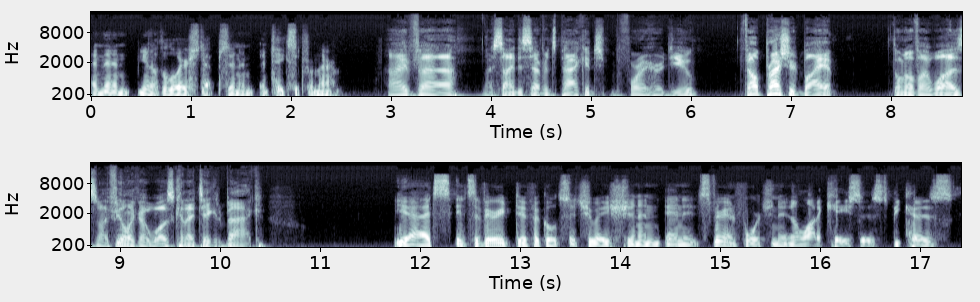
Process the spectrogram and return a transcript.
And then, you know, the lawyer steps in and, and takes it from there. I've uh, I signed a severance package before I heard you. Felt pressured by it. Don't know if I was. I feel like I was. Can I take it back? Yeah, it's it's a very difficult situation, and and it's very unfortunate in a lot of cases because,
